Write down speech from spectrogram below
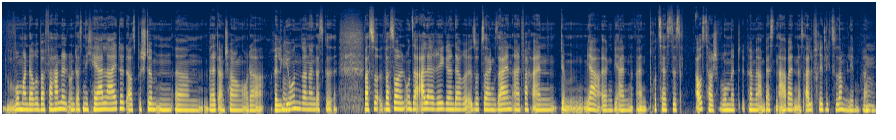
wo man darüber verhandelt und das nicht herleitet aus bestimmten ähm, Weltanschauungen oder Religionen, mhm. sondern das, was, was sollen unser aller Regeln sozusagen sein? Einfach ein, dem, ja, irgendwie ein, ein Prozess des Austausch, womit können wir am besten arbeiten, dass alle friedlich zusammenleben können. Hm.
